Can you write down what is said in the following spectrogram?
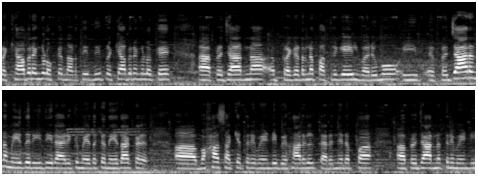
പ്രഖ്യാപനങ്ങളൊക്കെ നടത്തിയിരുന്നു ഈ പ്രഖ്യാപനങ്ങളൊക്കെ പ്രചാരണ പ്രകടന പത്രികയിൽ വരുമോ? ഈ പ്രചാരണം ഏത് രീതിയിലായിരിക്കും? ഏതൊക്കെ നേതാക്കൾ മഹാസഖ്യത്തിന് വേണ്ടി ബീഹാറിൽ തെരഞ്ഞെടുപ്പ് പ്രചാരണത്തിന് വേണ്ടി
